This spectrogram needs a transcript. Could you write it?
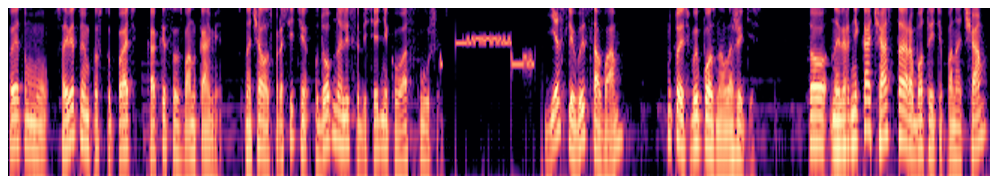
Поэтому советуем поступать, как и со звонками. Сначала спросите, удобно ли собеседнику вас слушать. Если вы сова, ну то есть вы поздно ложитесь, то наверняка часто работаете по ночам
